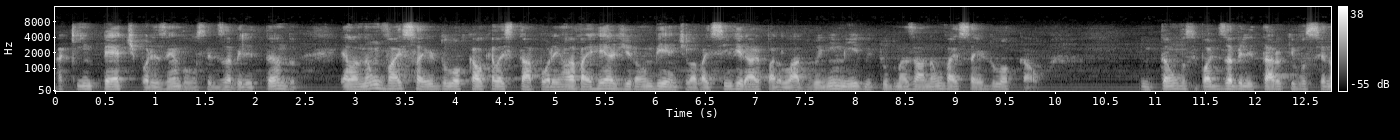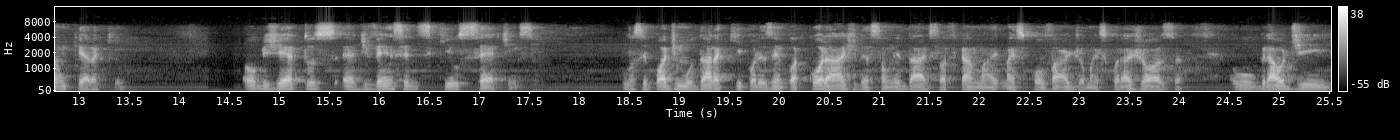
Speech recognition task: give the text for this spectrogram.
Aqui em Pet, por exemplo, você desabilitando, ela não vai sair do local que ela está, porém ela vai reagir ao ambiente, ela vai se virar para o lado do inimigo e tudo, mas ela não vai sair do local. Então você pode desabilitar o que você não quer aqui objetos Advanced Skill Settings. Você pode mudar aqui, por exemplo, a coragem dessa unidade, se ela ficar mais, mais covarde ou mais corajosa, o grau de,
